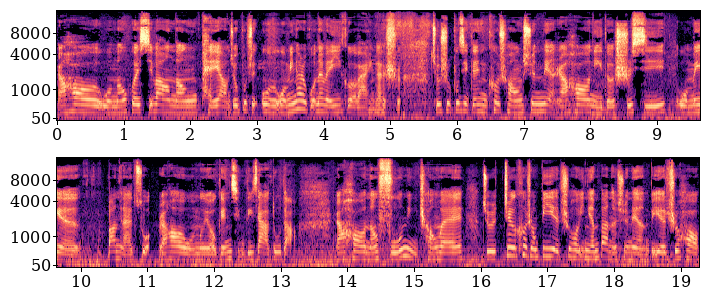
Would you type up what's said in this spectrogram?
然后我们会希望能培养，就不止我我们应该是国内唯一一个吧，应该是，就是不仅给你课程训练，然后你的实习我们也。帮你来做，然后我们有给你请低价督导，然后能扶你成为，就是这个课程毕业之后一年半的训练，毕业之后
